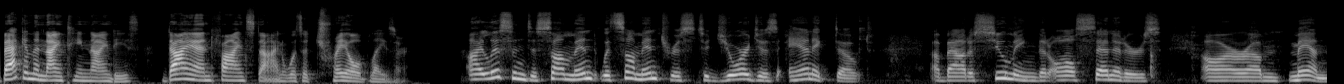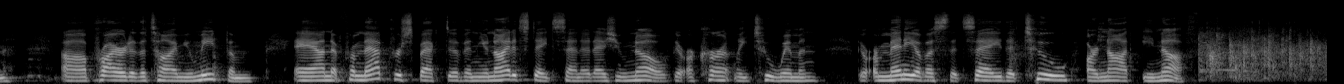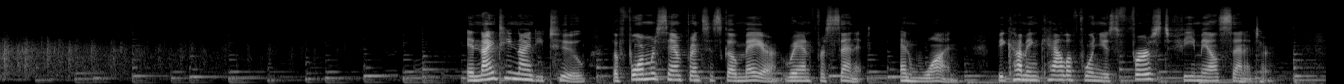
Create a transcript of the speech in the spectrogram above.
Back in the 1990s, Dianne Feinstein was a trailblazer. I listened to some in, with some interest to George's anecdote about assuming that all senators are um, men uh, prior to the time you meet them. And from that perspective, in the United States Senate, as you know, there are currently two women. There are many of us that say that two are not enough. In 1992, the former San Francisco mayor ran for Senate and won, becoming California's first female senator.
